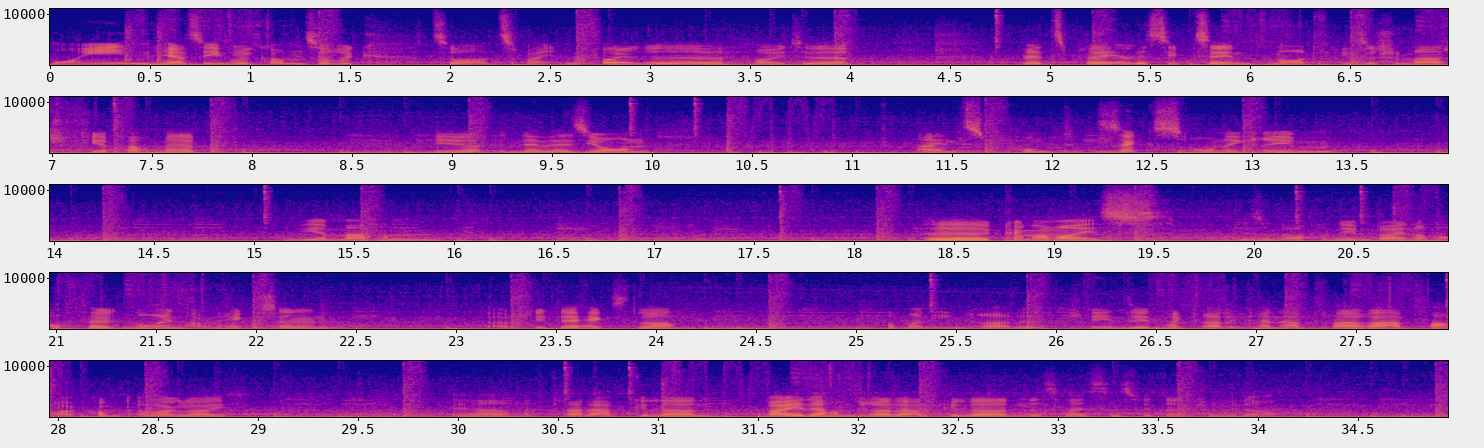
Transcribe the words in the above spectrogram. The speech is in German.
Moin, herzlich willkommen zurück zur zweiten Folge heute. Let's Play LS17, Nordfriesische Marsch, Vierfach-Map. Hier in der Version 1.6 ohne Gräben. Wir machen äh, Kannermais. Wir sind auch nebenbei noch auf Feld 9 am Häckseln. Da steht der Häcksler. Kann man ihn gerade stehen sehen, hat gerade keinen Abfahrer. Abfahrer kommt aber gleich. Der hat gerade abgeladen. Beide haben gerade abgeladen, das heißt, es wird dann schon wieder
